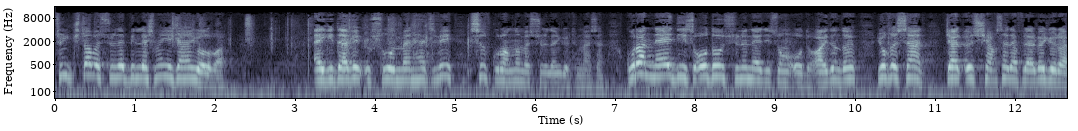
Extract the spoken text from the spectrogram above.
Çünki kitab və sünnədə birləşmə yeganə yolu var əqidəvi, üsulu, mənhəcvi sırf Qurandan və sünnədən götürməlisən. Quran nə edirsə odur, sünnə nə edirsə odur. Aydındır? Yoxsa sən gəl öz şəxsi hədəflərinə görə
